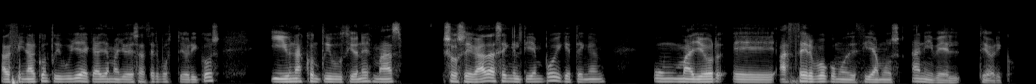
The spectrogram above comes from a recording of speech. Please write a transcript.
al final contribuye a que haya mayores acervos teóricos y unas contribuciones más sosegadas en el tiempo y que tengan un mayor eh, acervo, como decíamos, a nivel teórico.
